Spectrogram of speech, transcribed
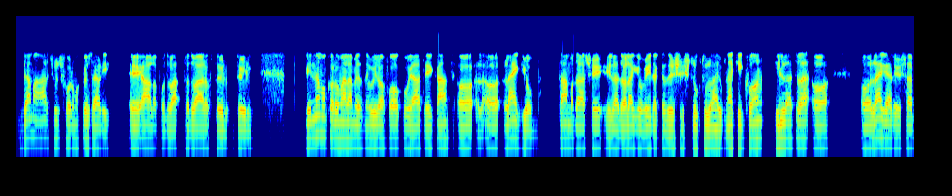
de már csúcsforma közeli állapotot várok tőlük. Én nem akarom elemezni újra a Falkó játékát, a, a legjobb támadási, illetve a legjobb védekezési struktúrájuk nekik van, illetve a, a legerősebb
